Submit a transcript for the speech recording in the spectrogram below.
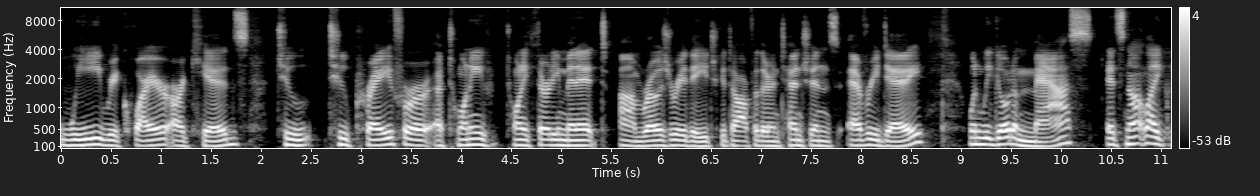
we require our kids to to pray for a 20 20 30 minute um, rosary they each get to offer their intentions every day. When we go to mass it's not like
